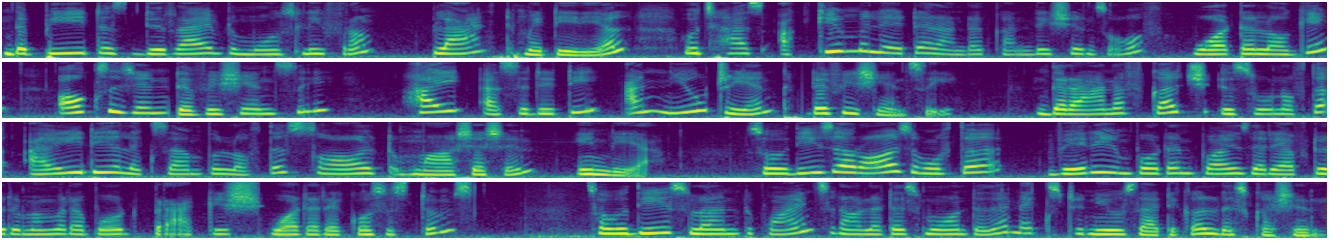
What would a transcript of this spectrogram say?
The peat is derived mostly from plant material which has accumulated under conditions of waterlogging, oxygen deficiency, high acidity and nutrient deficiency. The Rann of Kutch is one of the ideal example of the salt marshes in India. So these are all some of the very important points that you have to remember about brackish water ecosystems. So with these learned points, now let us move on to the next news article discussion.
